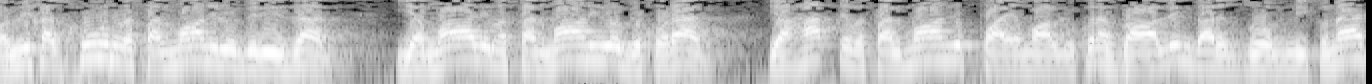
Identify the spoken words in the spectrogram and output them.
و می‌خواد خون مسلمانی رو بریزد. یا مال مسلمانی رو بخورد یا حق مسلمانی رو پایمال بکنه ظالم داره ظلم می‌کند.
